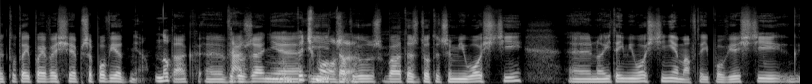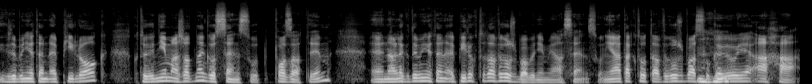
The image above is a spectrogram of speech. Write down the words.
e, tutaj pojawia się przepowiednia, no, tak? E, wróżenie tak, być i może. ta wróżba też dotyczy miłości, no i tej miłości nie ma w tej powieści, gdyby nie ten epilog, który nie ma żadnego sensu poza tym, no ale gdyby nie ten epilog, to ta wróżba by nie miała sensu, nie? A tak to ta wróżba mhm. sugeruje, aha,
